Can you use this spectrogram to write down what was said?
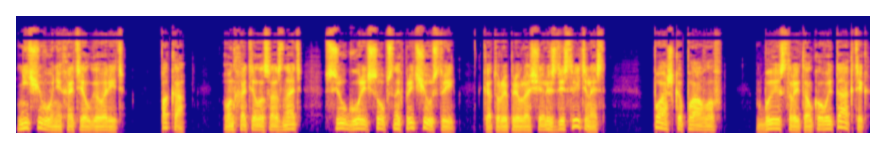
ничего не хотел говорить. Пока. Он хотел осознать всю горечь собственных предчувствий, которые превращались в действительность. Пашка Павлов, быстрый толковый тактик,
